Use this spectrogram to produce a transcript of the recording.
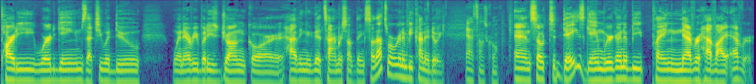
party word games that you would do when everybody's drunk or having a good time or something. So that's what we're going to be kind of doing. Yeah, that sounds cool. And so today's game, we're going to be playing Never Have I Ever.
